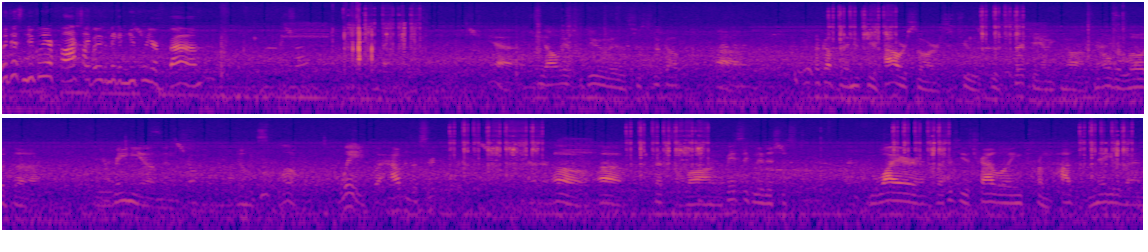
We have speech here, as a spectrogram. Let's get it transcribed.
With this nuclear flashlight, we can make a nuclear bomb. Yeah, see, all we have to do is just hook up, uh, hook up the nuclear power source to, to the circuit, and we can, uh, we can overload the, the uranium, and it'll explode. Wait, but how does the circuit work? Oh, uh, that's long. Basically, there's just the wire, electricity is traveling from positive to negative end.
